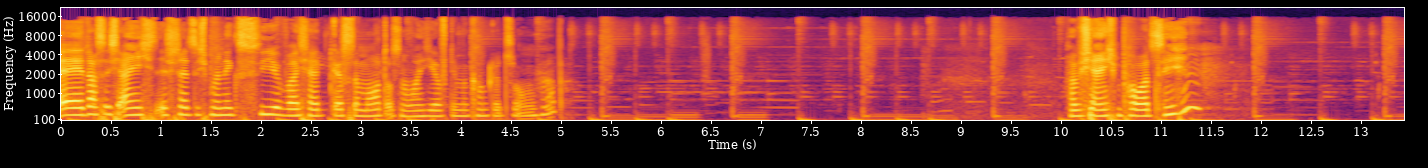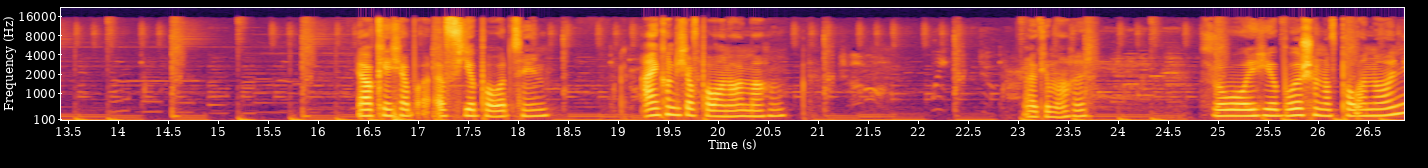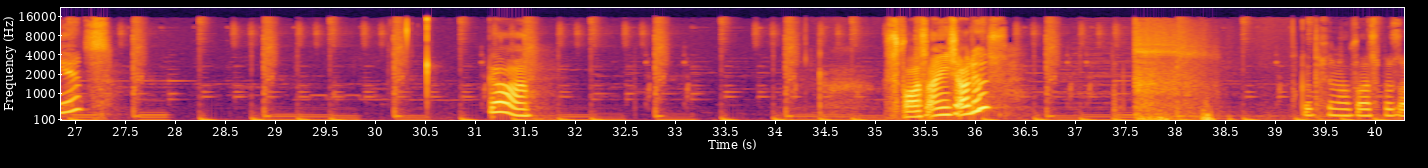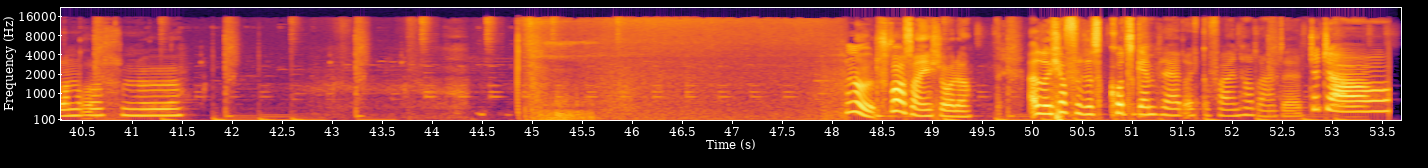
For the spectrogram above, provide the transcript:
äh, dass ich eigentlich, stellt sich mal nichts hier, weil ich halt gestern Mord aus nochmal hier auf dem Account gezogen habe. Habe ich eigentlich ein Power 10? Ja, okay, ich habe äh, 4 Power 10. Einen konnte ich auf Power 9 machen. Okay, mache ich. So, hier Bull schon auf Power 9 jetzt. Ja. Das war's eigentlich alles. Gibt's hier noch was Besonderes? Nö. Nö, das war's eigentlich, Leute. Also ich hoffe, das kurze Gameplay hat euch gefallen. Haut rein. Ciao, ciao.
